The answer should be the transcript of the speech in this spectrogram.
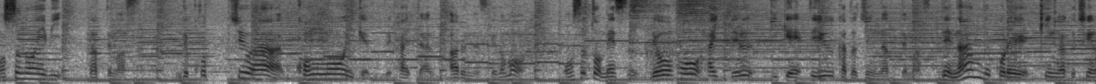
オスのエビになってます。でこっちは混合池って書いてあるんですけどもオスとメス両方入ってる池っていう形になってます。でなんでこれ金額違う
